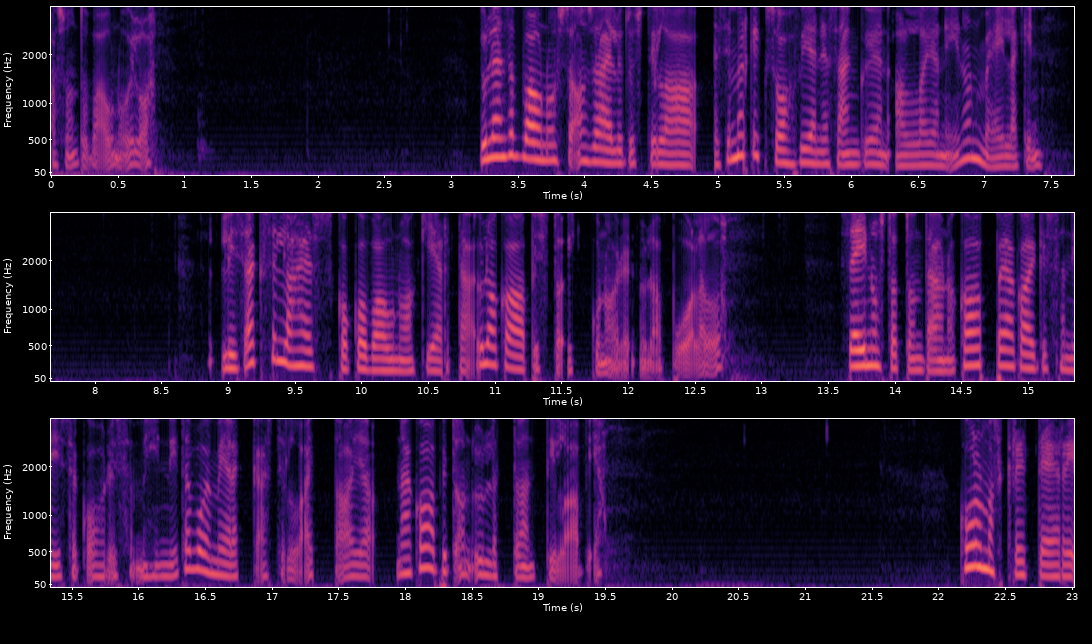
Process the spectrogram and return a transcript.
asuntovaunuilua. Yleensä vaunuissa on säilytystilaa esimerkiksi sohvien ja sänkyjen alla ja niin on meilläkin. Lisäksi lähes koko vaunua kiertää yläkaapisto ikkunoiden yläpuolella. Seinustot on täynnä kaappeja kaikissa niissä kohdissa, mihin niitä voi mielekkäästi laittaa ja nämä kaapit on yllättävän tilavia. Kolmas kriteeri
